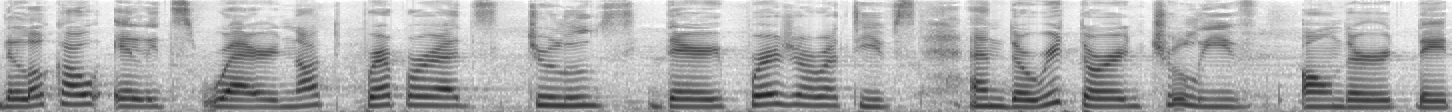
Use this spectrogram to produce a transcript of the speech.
the local elites were not prepared to lose their prerogatives and the return to live under the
